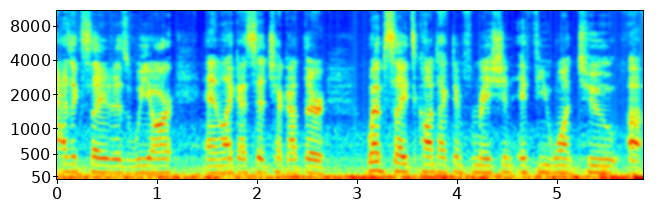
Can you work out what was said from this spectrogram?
as excited as we are, and like I said, check out their websites, contact information if you want to, uh,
